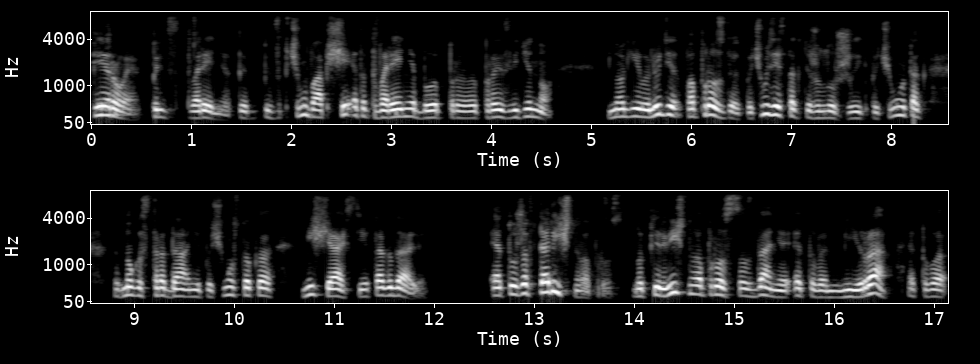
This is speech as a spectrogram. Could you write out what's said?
Первое – предтворение. Почему вообще это творение было произведено? Многие люди вопрос задают, почему здесь так тяжело жить, почему так много страданий, почему столько несчастья и так далее. Это уже вторичный вопрос. Но первичный вопрос создания этого мира, этого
